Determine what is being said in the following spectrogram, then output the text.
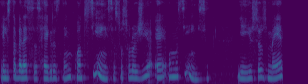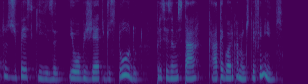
Ele estabelece essas regras né, enquanto ciência. A sociologia é uma ciência. E aí os seus métodos de pesquisa e o objeto de estudo precisam estar categoricamente definidos.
